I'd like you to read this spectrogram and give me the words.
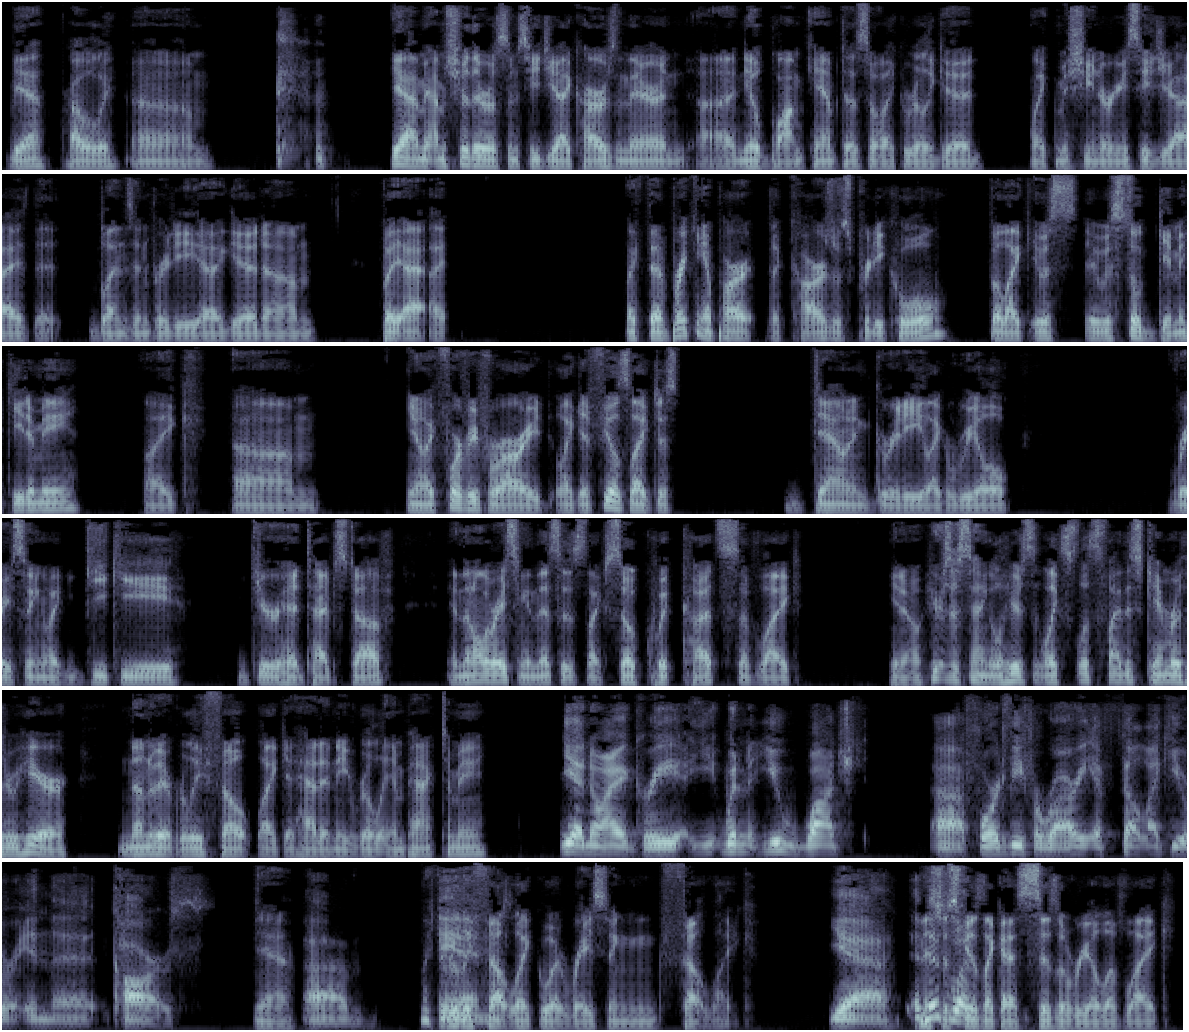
Yeah, probably. Um, yeah, I mean, I'm sure there was some CGI cars in there, and uh, Neil Blomkamp does so like really good like machinery CGI that blends in pretty uh, good. Um, but yeah, I, like the breaking apart the cars was pretty cool, but like it was it was still gimmicky to me. Like, um, you know, like Ford v Ferrari, like it feels like just down and gritty, like real racing, like geeky gearhead type stuff. And then all the racing in this is like so quick cuts of like, you know, here's this angle, here's like, let's fly this camera through here. None of it really felt like it had any real impact to me. Yeah, no, I agree. When you watched uh, Ford v Ferrari, it felt like you were in the cars. Yeah. Um, like it really felt like what racing felt like. yeah, And, this, just one- feels like a sizzle reel of like,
